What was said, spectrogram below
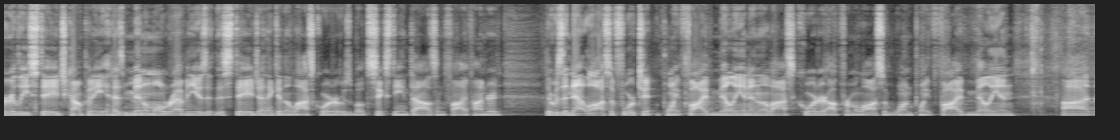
early stage company. It has minimal revenues at this stage. I think in the last quarter it was about 16,500. There was a net loss of 4.5 million in the last quarter, up from a loss of 1.5 million. Uh,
